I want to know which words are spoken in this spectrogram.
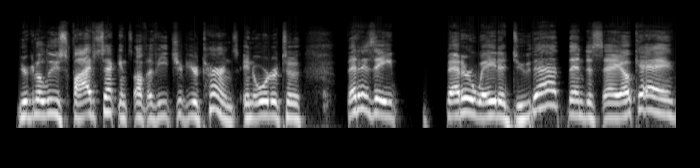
You're going to lose five seconds off of each of your turns in order to. That is a better way to do that than to say, okay,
